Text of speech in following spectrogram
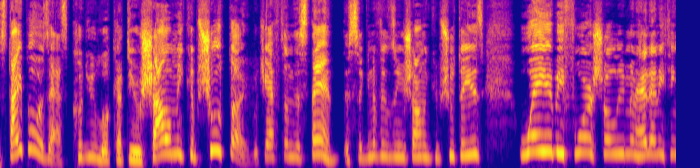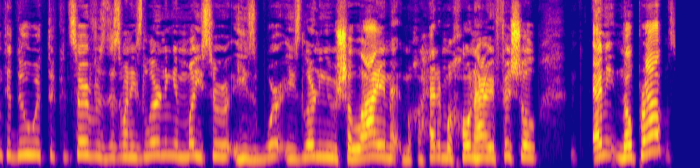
Steipler was asked, could you look at the Yerushalmi Kipshuta, which you have to understand. The significance of Yerushalmi Kipshuta is way before Sholiman had anything to do with the conservatives. This is when he's learning in Meiser, he's he's learning Yerushalayim, head of Machon Harry Fischel, any no problems.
